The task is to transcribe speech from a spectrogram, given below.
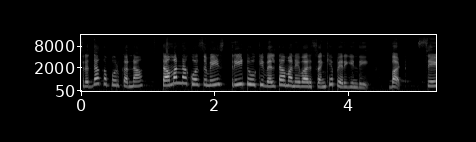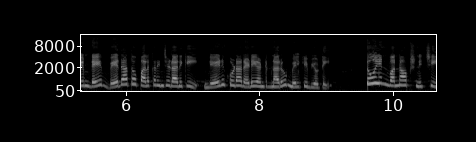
శ్రద్ధా కపూర్ కన్నా తమన్నా కోసమే స్త్రీ టూకి వెళ్తామనే వారి సంఖ్య పెరిగింది. బట్ సేమ్ డే వేదాతో పలకరించడానికి నేను కూడా రెడీ అంటున్నారు milky beauty. Two in one option ఇచ్చి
